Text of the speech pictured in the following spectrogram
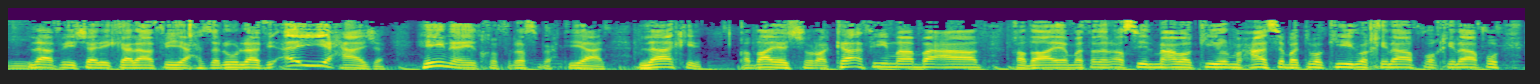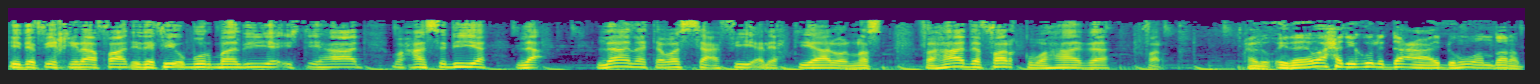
لا في شركة لا في يحزنون لا في أي حاجة. هنا يدخل في نصب احتيال. لكن قضايا الشركاء فيما بعد قضايا مثلا أصيل مع وكيل ومحاسبة وكيل وخلاف وخلافه إذا في خلافات إذا في أمور مالية اجتهاد محاسبية لا. لا نتوسع في الاحتيال والنصب. فهذا فرق وهذا فرق. حلو. إذا واحد يقول ادعى أنه هو انضرب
